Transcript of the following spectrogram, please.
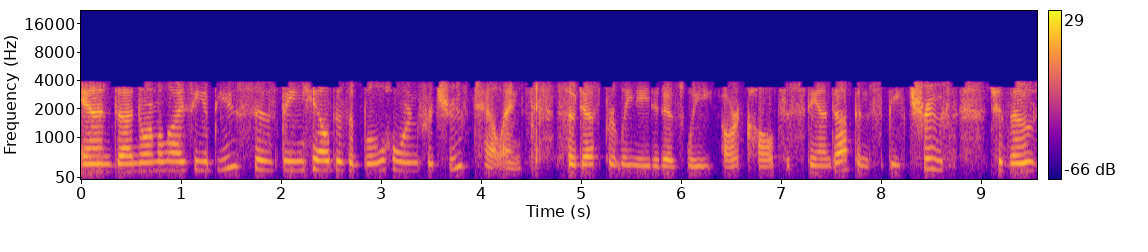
and uh, normalizing abuse is being hailed as a bullhorn for truth-telling, so desperately needed as we are called to stand up and speak truth to those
